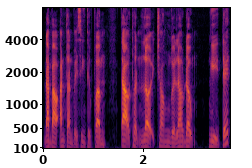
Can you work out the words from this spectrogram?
đảm bảo an toàn vệ sinh thực phẩm, tạo thuận lợi cho người lao động nghỉ Tết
